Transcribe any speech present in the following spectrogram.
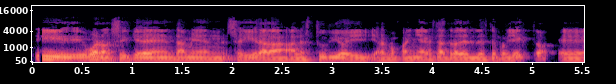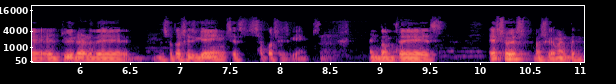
Y bueno, si quieren también seguir al estudio y, a la compañía que está detrás de, este proyecto, eh, el Twitter de, de Satoshis Games es Satoshis Games. Entonces, eso es, básicamente.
